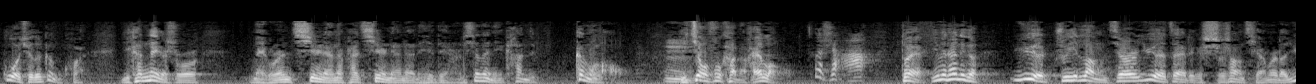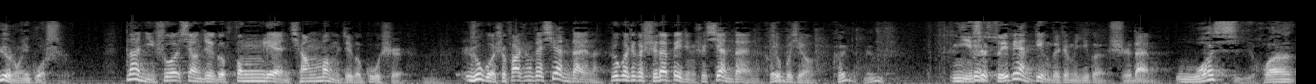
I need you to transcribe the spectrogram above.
过去的更快。你看那个时候，美国人七十年代拍七十年代那些电影，现在你看就更老，嗯比《教父》看着还老。特傻。对，因为他那个越追浪尖儿，越在这个时尚前面的，越容易过时。那你说像这个《风恋枪梦》这个故事，如果是发生在现代呢？如果这个时代背景是现代呢，就不行。可以，没问题。你是随便定的这么一个时代吗？我喜欢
